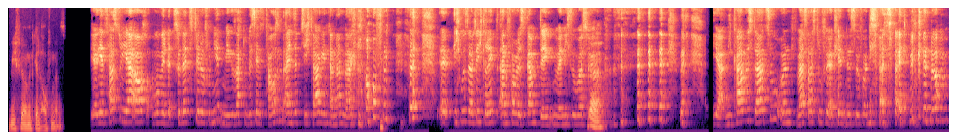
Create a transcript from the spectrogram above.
wie viel man mitgelaufen ist. Ja, jetzt hast du ja auch, wo wir zuletzt telefonierten, mir gesagt, du bist jetzt 1071 Tage hintereinander gelaufen. Äh, ich muss natürlich direkt an Forrest Gump denken, wenn ich sowas höre. Ja. ja, wie kam es dazu und was hast du für Erkenntnisse von dieser Zeit mitgenommen?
